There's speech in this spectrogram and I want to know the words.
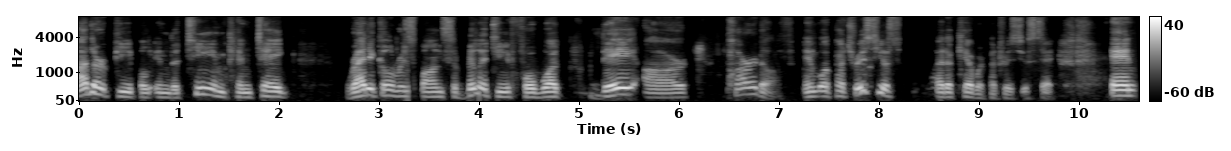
other people in the team can take radical responsibility for what they are part of. And what Patricius, I don't care what Patricius said, and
